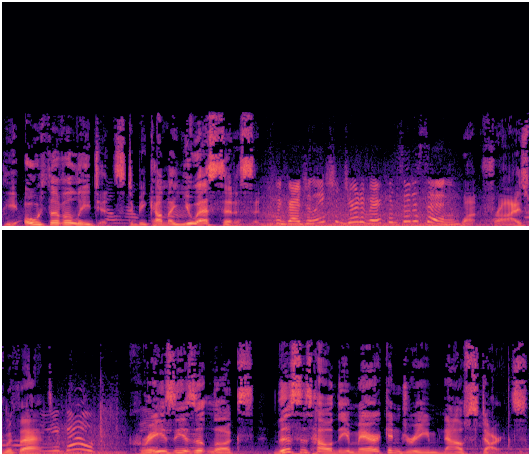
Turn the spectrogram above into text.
The oath of allegiance to become a U.S. citizen. Congratulations, you're an American citizen. Want fries with that? Here you go. Crazy as it looks, this is how the American dream now starts.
